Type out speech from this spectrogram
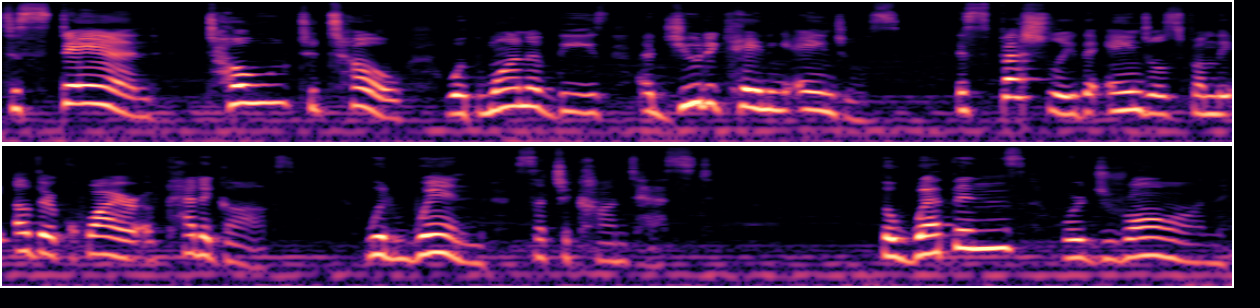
to stand toe to toe with one of these adjudicating angels, especially the angels from the other choir of pedagogues, would win such a contest. The weapons were drawn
